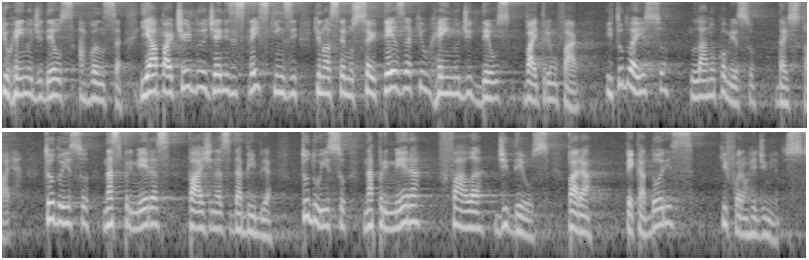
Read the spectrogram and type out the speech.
que o reino de Deus avança. E é a partir do Gênesis 3,15 que nós temos certeza que o reino de Deus vai triunfar. E tudo é isso lá no começo da história. Tudo isso nas primeiras páginas da Bíblia. Tudo isso na primeira fala de Deus para pecadores que foram redimidos.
